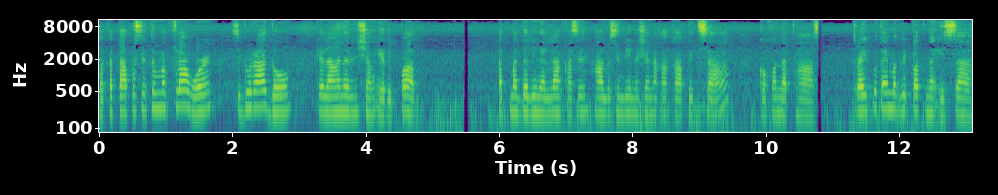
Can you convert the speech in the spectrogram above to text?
Pagkatapos nito mag-flower, sigurado, kailangan na rin siyang i-repot. At madali na lang kasi halos hindi na siya nakakapit sa coconut husk. Try po tayo mag-repot ng isa.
